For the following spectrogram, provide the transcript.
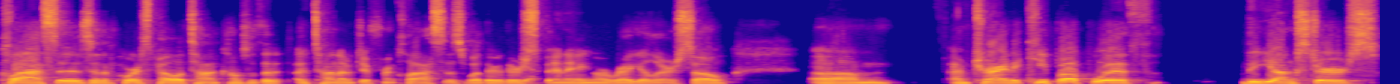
classes. And of course, Peloton comes with a, a ton of different classes, whether they're yeah. spinning or regular. So um, I'm trying to keep up with the youngsters,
